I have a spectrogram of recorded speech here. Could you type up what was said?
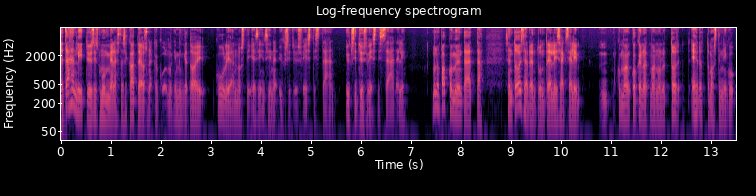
Ja tähän liittyy siis mun mielestä se kateusnäkökulmakin, minkä toi kuulija nosti esiin siinä yksityisviestissään. yksityisviestissään. Eli mun on pakko myöntää, että sen toiseuden tunteen lisäksi, eli kun mä oon kokenut, että mä oon ollut to- ehdottomasti niin kuin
